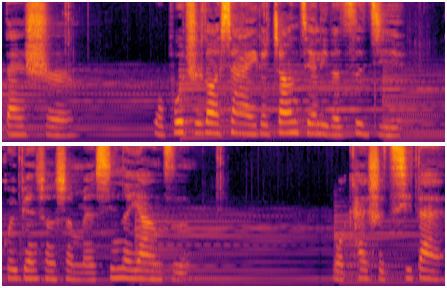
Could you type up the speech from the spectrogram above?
但是，我不知道下一个章节里的自己会变成什么新的样子。我开始期待，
